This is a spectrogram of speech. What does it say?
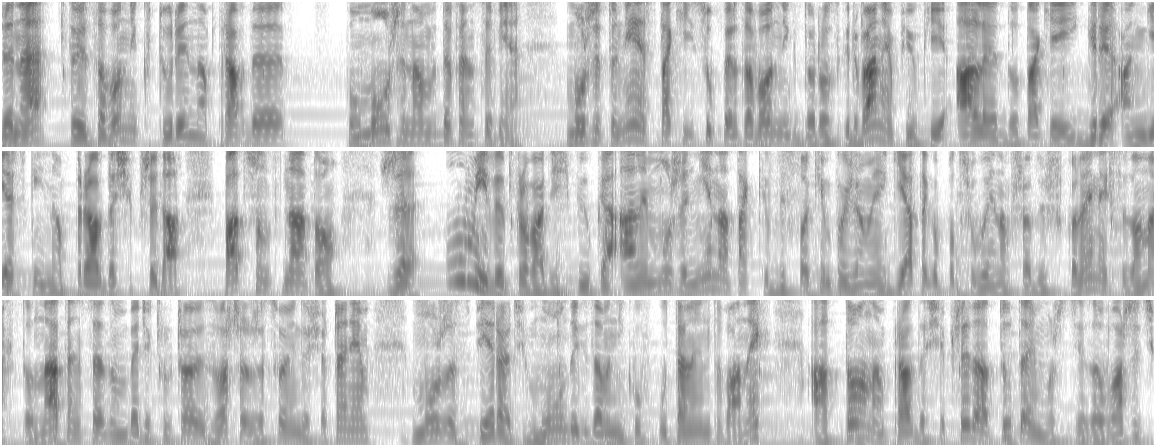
Jene to jest zawodnik, który naprawdę pomoże nam w defensywie. Może to nie jest taki super zawodnik do rozgrywania piłki, ale do takiej gry angielskiej naprawdę się przyda. Patrząc na to, że umie wyprowadzić piłkę, ale może nie na tak wysokim poziomie, jak ja tego potrzebuję na przykład już w kolejnych sezonach, to na ten sezon będzie kluczowy, zwłaszcza, że swoim doświadczeniem może wspierać młodych zawodników utalentowanych, a to naprawdę się przyda. Tutaj możecie zauważyć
